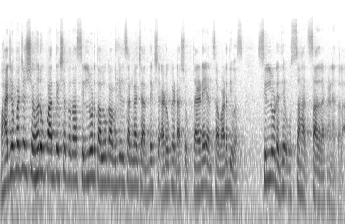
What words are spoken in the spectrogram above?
भाजपचे शहर उपाध्यक्ष तथा सिल्लोड तालुका वकील संघाचे अध्यक्ष ॲडव्होकेट अशोक तारडे यांचा वाढदिवस सिल्लोड येथे उत्साहात साजरा करण्यात आला.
